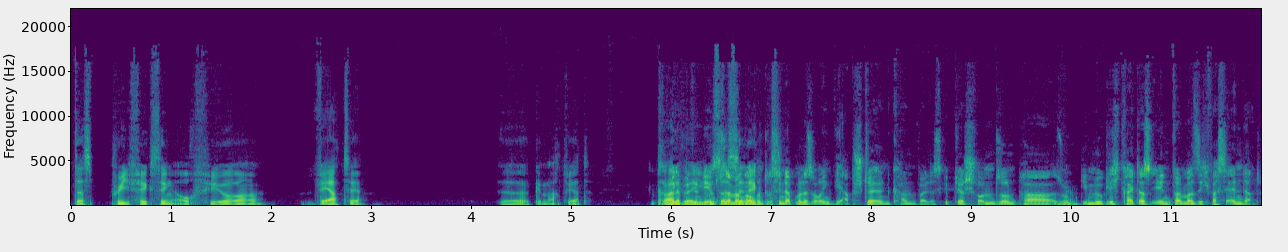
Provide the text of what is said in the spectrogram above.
das Prefixing auch für Werte äh, gemacht wird. Gerade bei in dem User Zusammenhang auch Select. interessieren, ob man das auch irgendwie abstellen kann, weil es gibt ja schon so ein paar, also Ja. die Möglichkeit, dass irgendwann mal sich was ändert.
